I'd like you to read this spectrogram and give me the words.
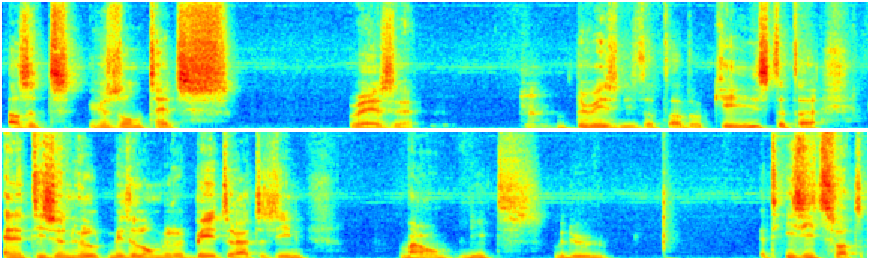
als het gezondheidswijze bewezen is dat dat oké is, dat dat, en het is een hulpmiddel om er beter uit te zien, waarom niet? Ik bedoel, het is iets wat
